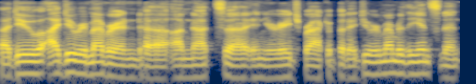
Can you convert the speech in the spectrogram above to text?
I do I do remember, and uh, I'm not uh, in your age bracket, but I do remember the incident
